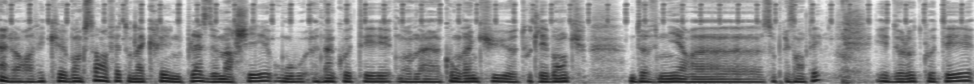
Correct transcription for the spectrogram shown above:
Alors avec euh, Bankstar, en fait, on a créé une place de marché où euh, d'un côté, on a convaincu euh, toutes les banques de venir se présenter, et de l'autre côté,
